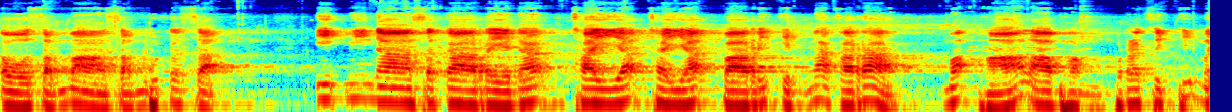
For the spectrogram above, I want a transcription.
โตสัมมาสัมพุทธัสสะอิมินาสการเรนะชัยยะชัยยะปาริจิตนาคาราช มหาลาพังประสิทธิเม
